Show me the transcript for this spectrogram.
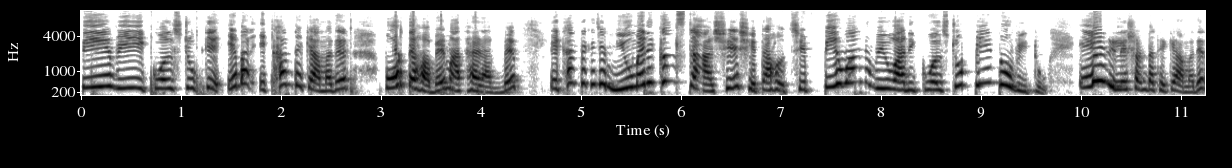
P V equals to K এবার এখান থেকে আমাদের পড়তে হবে, মাথায় রাখবে। এখান থেকে যে নিউমেরিক্যালসটা আসে, সেটা হচ্ছে P one V one equals to P two V two এই রিলেশনটা থেকে আমাদের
